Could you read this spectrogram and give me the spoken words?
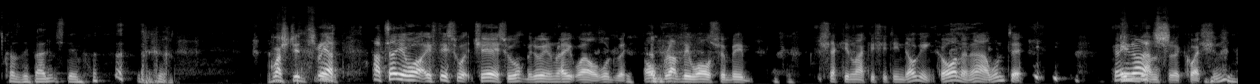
Because they benched him. Question three. Yeah, I'll tell you what, if this were Chase, we wouldn't be doing right well, would we? Old Bradley Walsh would be shaking like a shitting dog in corner now, wouldn't he? Can you In not which- answer a question?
